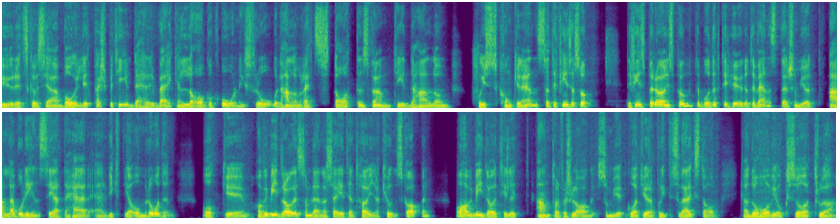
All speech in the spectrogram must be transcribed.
Ur ett ska vi säga, borgerligt perspektiv, det här är verkligen lag och ordningsfrågor. Det handlar om rättsstatens framtid, det handlar om schysst konkurrens. Så det finns alltså det finns beröringspunkter både till höger och till vänster som gör att alla borde inse att det här är viktiga områden. Och eh, har vi bidragit, som Lennart säger, till att höja kunskapen och har vi bidragit till ett antal förslag som går att göra politisk verkstad av, ja då har vi också, tror jag,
